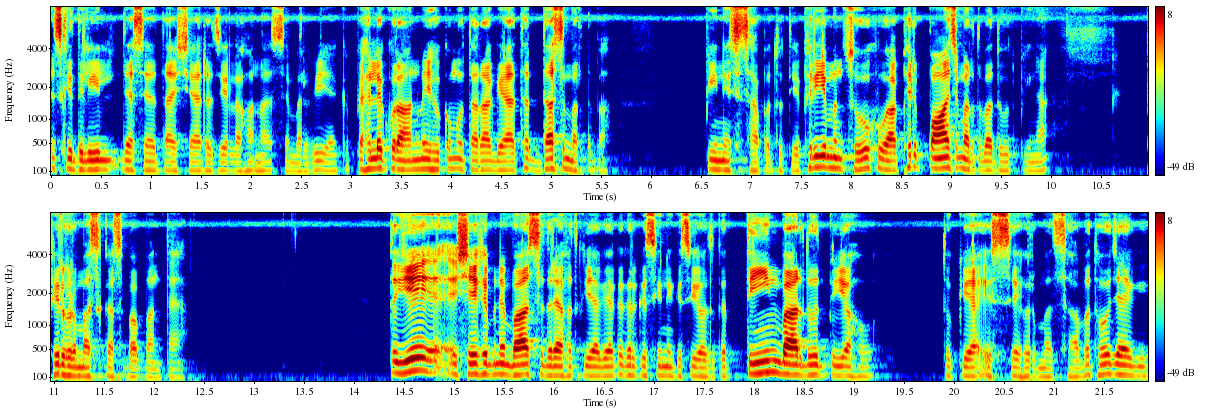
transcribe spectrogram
इसकी दलील जैसे शाह रज़ी से मरवी है कि पहले कुरान में ही हुक्म उतारा गया था, दस मरतबा पीने से साबित होती है। फिर ये मनसूख हुआ, फिर पाँच मरतबा दूध पीना, फिर हरमत का सबब बनता है। तो ये शेख इबन बाज से दरियाफ़त किया गया कि अगर किसी ने किसी औरत का तीन बार दूध पिया हो तो क्या इससे हरमत साबित हो जाएगी?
